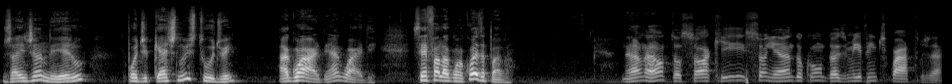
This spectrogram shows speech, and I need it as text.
já em janeiro, podcast no estúdio, hein? Aguardem, aguardem. Você fala alguma coisa, Pava? Não, não, tô só aqui sonhando com 2024 já.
